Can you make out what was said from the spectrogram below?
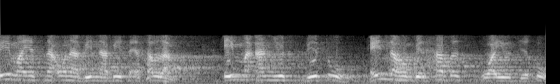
fi ma yasnauna bin nabi sallallahu imma an yusbitu indahum bil habs wa yusiqu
